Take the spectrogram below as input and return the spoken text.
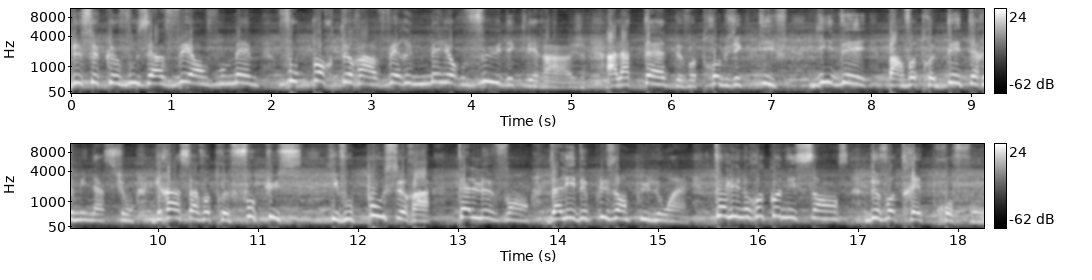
de ce que vous avez en vous-même vous portera vers une meilleure vue d'éclairage, à l'atteinte de votre objectif, guidé par votre détermination, grâce à votre focus qui vous poussera, tel le vent, d'aller de plus en plus loin, telle une reconnaissance de votre être profond,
